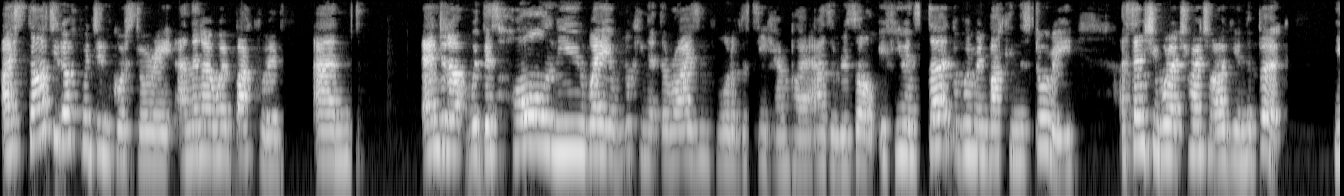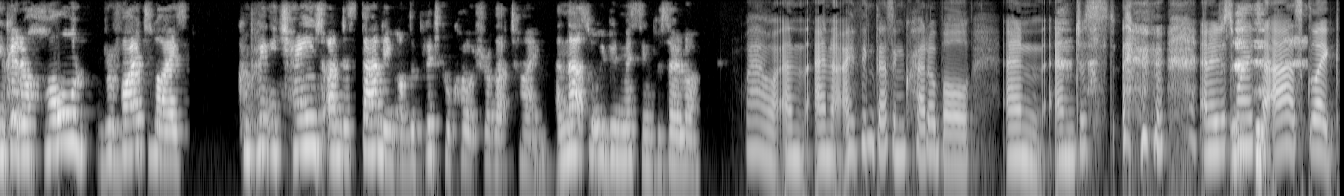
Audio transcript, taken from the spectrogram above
I started off with Jind Kaur story and then I went backwards and ended up with this whole new way of looking at the rise and fall of the Sikh Empire as a result. If you insert the women back in the story, essentially what I try to argue in the book, you get a whole revitalized, completely changed understanding of the political culture of that time. And that's what we've been missing for so long. Wow, and and I think that's incredible. And and just and I just wanted to ask like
